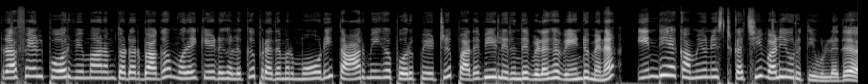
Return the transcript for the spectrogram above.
ரஃபேல் போர் விமானம் தொடர்பாக முறைகேடுகளுக்கு பிரதமர் மோடி தார்மீக பொறுப்பேற்று பதவியிலிருந்து விலக வேண்டும் என இந்திய கம்யூனிஸ்ட் கட்சி வலியுறுத்தியுள்ளது.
